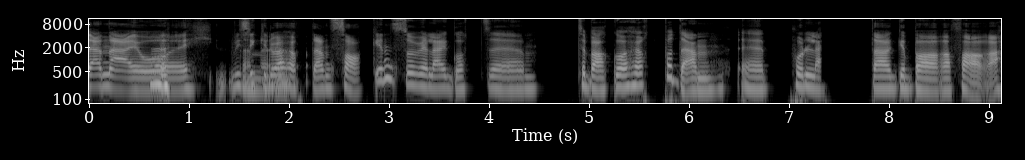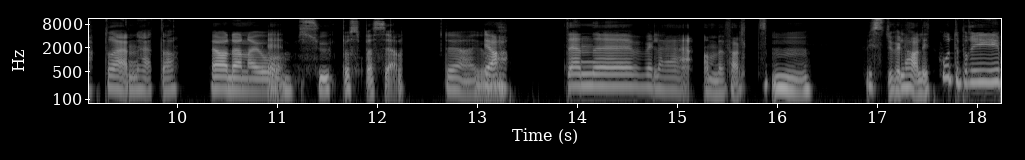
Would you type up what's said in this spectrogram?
Den er jo Hvis Den ikke du har hørt den saken, så ville jeg gått eh, tilbake og hørt på den. Eh, Poletta Gebara Fara, tror jeg den heter. Ja, den er jo Eh. superspesiell. Det er jo Ja. Den eh, ville jeg anbefalt. Mm. Hvis du vil ha litt hodebry.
